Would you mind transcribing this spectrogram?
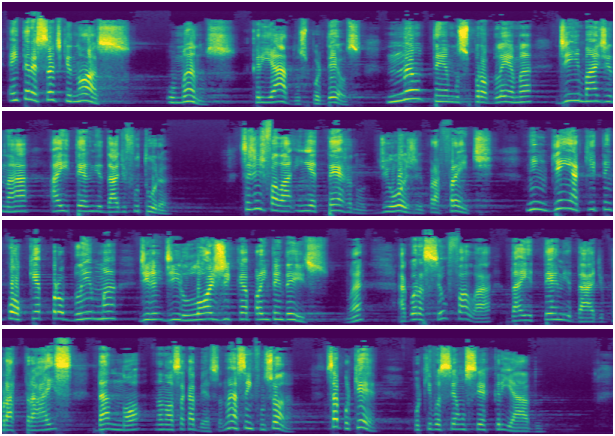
É interessante que nós, humanos, criados por Deus, não temos problema de imaginar a eternidade futura. Se a gente falar em eterno de hoje para frente, ninguém aqui tem qualquer problema de, de lógica para entender isso, não é? Agora, se eu falar da eternidade para trás, dá nó na nossa cabeça. Não é assim que funciona? Sabe por quê? Porque você é um ser criado.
